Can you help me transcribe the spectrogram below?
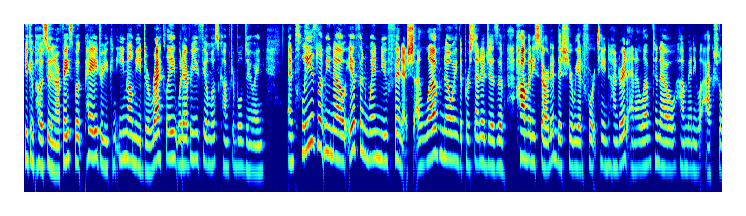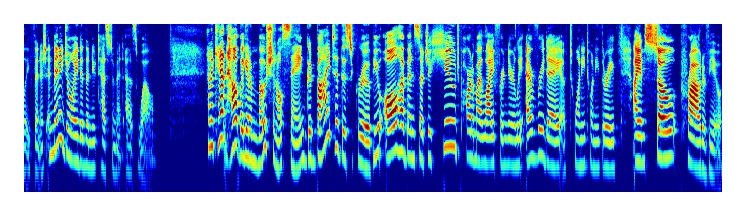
You can post it in our Facebook page or you can email me directly, whatever you feel most comfortable doing. And please let me know if and when you finish. I love knowing the percentages of how many started. This year we had 1,400, and I love to know how many will actually finish. And many joined in the New Testament as well. And I can't help but get emotional saying goodbye to this group. You all have been such a huge part of my life for nearly every day of 2023. I am so proud of you.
